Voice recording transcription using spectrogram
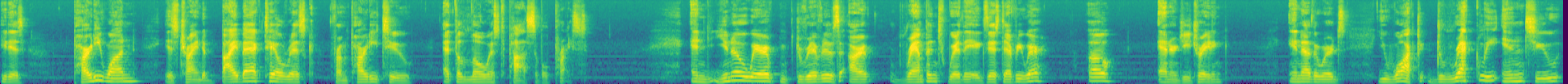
it is party one is trying to buy back tail risk from party two at the lowest possible price. And you know where derivatives are rampant, where they exist everywhere? Oh, energy trading. In other words, you walked directly into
